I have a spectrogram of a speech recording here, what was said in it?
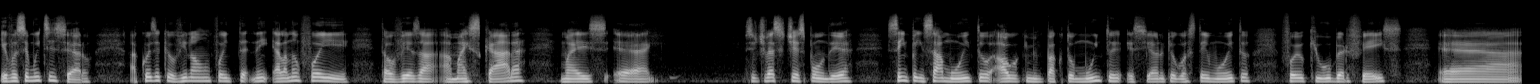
eu vou ser muito sincero. A coisa que eu vi não foi, nem- ela não foi talvez a, a mais cara, mas é, se eu tivesse que te responder sem pensar muito, algo que me impactou muito esse ano, que eu gostei muito, foi o que o Uber fez é,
